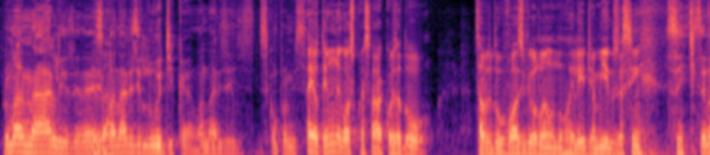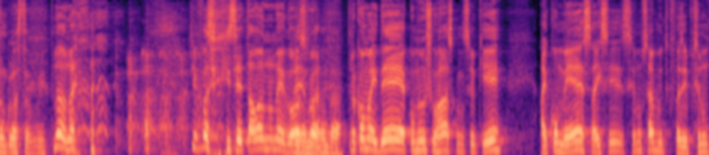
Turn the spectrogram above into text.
para uma análise, né? Exato. Uma análise lúdica, uma análise descompromissada. É, eu tenho um negócio com essa coisa do, sabe, do voz e violão no relé de amigos, assim. Sim, você não gosta muito. Não, não é... tipo assim, você tá lá no negócio pra Não dá. trocar uma ideia, comer um churrasco, não sei o quê. Aí começa, aí você, não sabe muito o que fazer, porque não,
